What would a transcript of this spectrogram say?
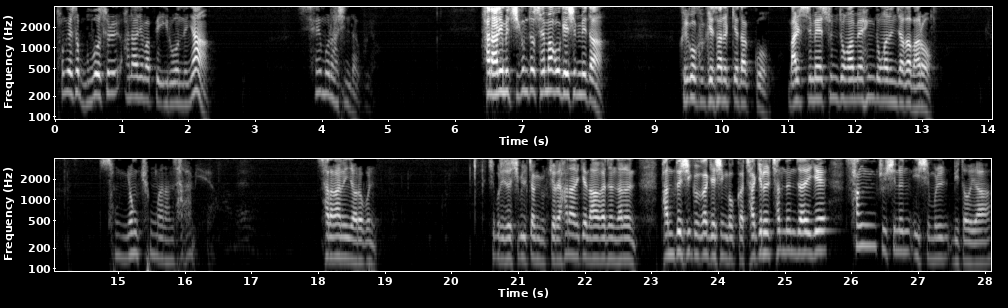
통해서 무엇을 하나님 앞에 이루었느냐? 셈을 하신다고요. 하나님은 지금도 셈하고 계십니다. 그리고 그 계산을 깨닫고 말씀에 순종하며 행동하는 자가 바로 성령 충만한 사람이에요. 사랑하는 여러분, 히브리서 11장 6절에 하나님께 나아가는 자는 반드시 그가 계신 것과 자기를 찾는 자에게 상 주시는 이심을 믿어야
